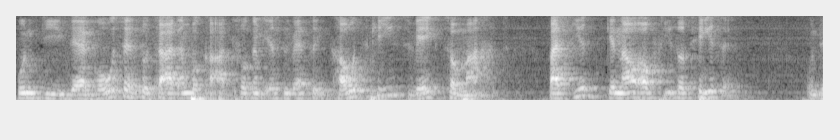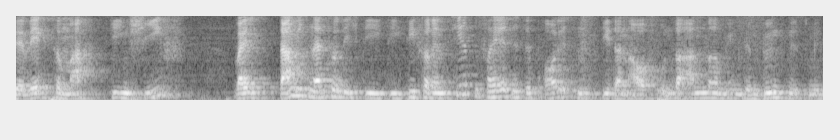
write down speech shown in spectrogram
und die, der große Sozialdemokrat vor dem Ersten Weltkrieg Kautzkis Weg zur Macht basiert genau auf dieser These. Und der Weg zur Macht ging schief, weil damit natürlich die, die differenzierten Verhältnisse Preußens, die dann auch unter anderem in dem Bündnis mit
